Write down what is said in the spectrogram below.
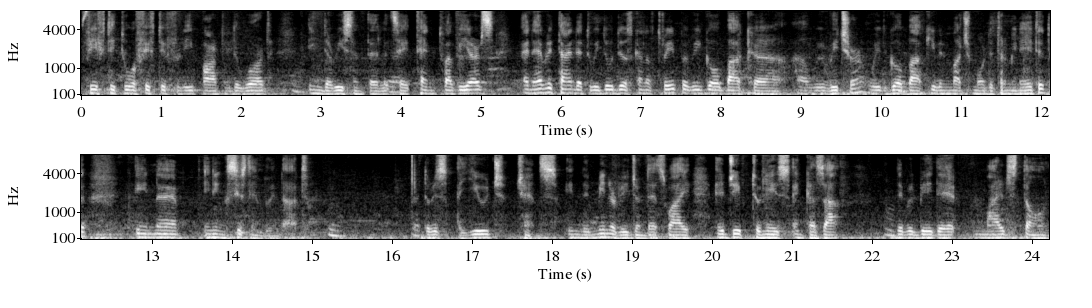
52 or 53 part of the world in the recent, uh, let's say, 10, 12 years. and every time that we do this kind of trip, we go back, uh, uh, we richer, we go back even much more determined in, uh, in insisting doing that. Mm. There is a huge chance in the MENA region. That's why Egypt, Tunis, and Gaza, they will be the milestone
